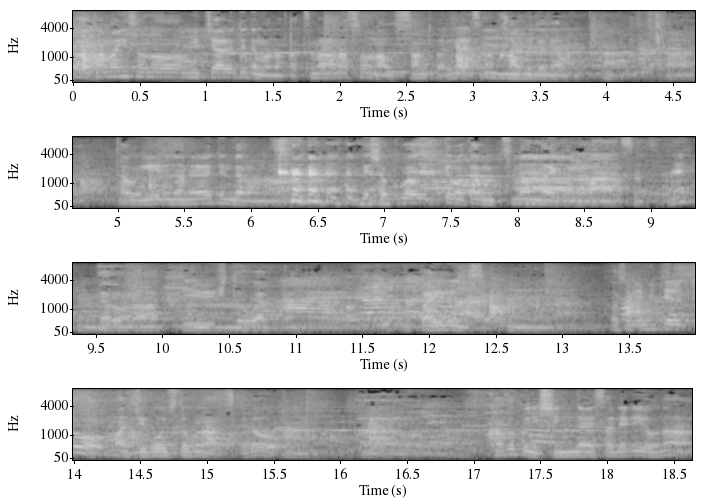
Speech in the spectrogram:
からたまにその道歩いててもなんかつまらなそうなおっさんとかいるじゃないですか、顔見てたら、はい。多分家で舐められてんだろうな。で職場行っても多分つまんないから、まあそうですね。うん。だろうなっていう人がやっぱねいっぱいいるんですよ、それ見てると、まあ、自業自得なんですけど、あの家族に信頼されるような、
